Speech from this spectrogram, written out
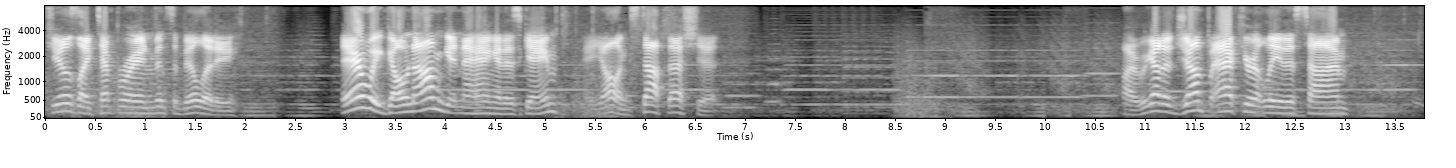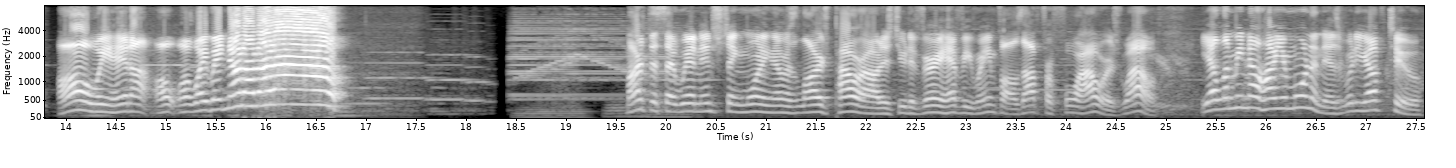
Shields like temporary invincibility. There we go, now I'm getting the hang of this game. Hey, y'all can stop that shit. Alright, we gotta jump accurately this time. Oh, we hit on- oh, oh, wait, wait, no, no, no, no! Martha said we had an interesting morning. There was a large power outage due to very heavy rainfalls. Out for four hours. Wow. Yeah, let me know how your morning is. What are you up to?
